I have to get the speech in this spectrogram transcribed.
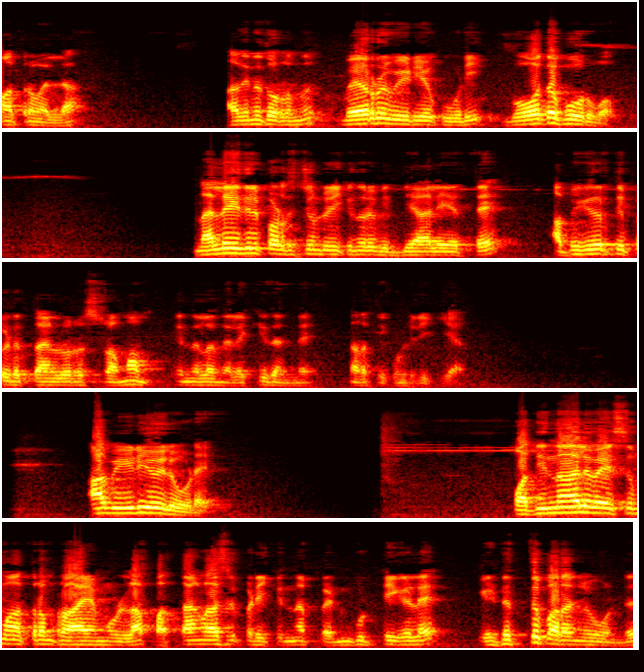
മാത്രമല്ല അതിനെ തുടർന്ന് വേറൊരു വീഡിയോ കൂടി ബോധപൂർവം നല്ല രീതിയിൽ പ്രവർത്തിച്ചുകൊണ്ടിരിക്കുന്ന ഒരു വിദ്യാലയത്തെ അപകീർത്തിപ്പെടുത്താനുള്ള ഒരു ശ്രമം എന്നുള്ള നിലയ്ക്ക് തന്നെ നടത്തിക്കൊണ്ടിരിക്കുകയാണ്. ആ വീഡിയോയിലൂടെ പതിനാല് വയസ്സ് മാത്രം പ്രായമുള്ള പത്താം ക്ലാസ്സിൽ പഠിക്കുന്ന പെൺകുട്ടികളെ എടുത്തു പറഞ്ഞുകൊണ്ട്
